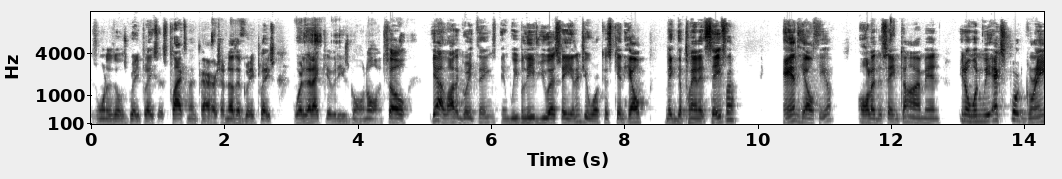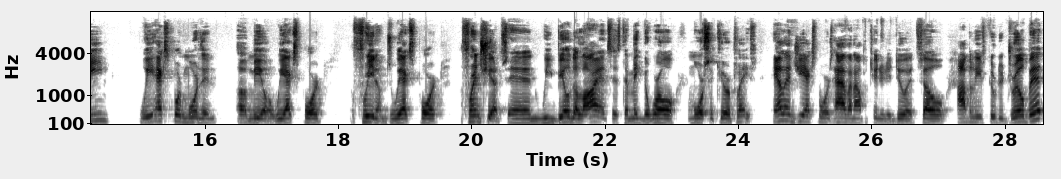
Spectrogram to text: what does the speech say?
is one of those great places. Plaquemine Parish, another great place where that activity is going on. So, yeah, a lot of great things. And we believe USA energy workers can help make the planet safer and healthier all at the same time. And, you know, when we export grain, we export more than a meal. We export freedoms. We export friendships and we build alliances to make the world a more secure place. LNG exports have an opportunity to do it. So I believe through the drill bit,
